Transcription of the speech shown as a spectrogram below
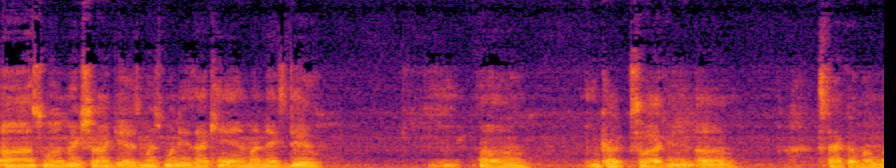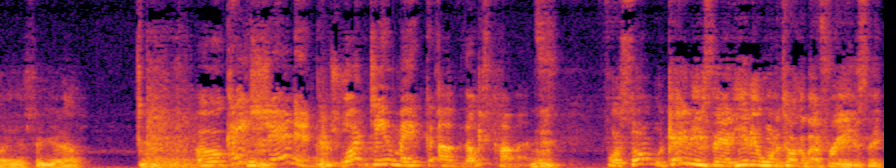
Uh, I just want to make sure I get as much money as I can in my next deal. Um, okay. So I can uh, stack up my money and figure it out. Okay, Shannon, what do you make of those comments? For some, KD said he didn't want to talk about free agency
